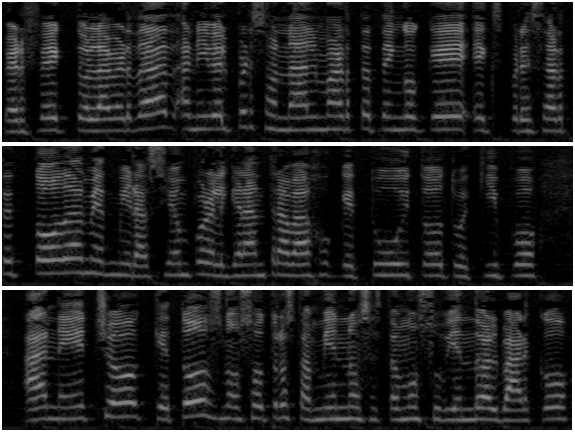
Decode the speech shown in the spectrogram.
Perfecto. La verdad, a nivel personal, Marta, tengo que expresarte toda mi admiración por el gran trabajo que tú y todo tu equipo han hecho, que todos nosotros también nos estamos subiendo al barco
